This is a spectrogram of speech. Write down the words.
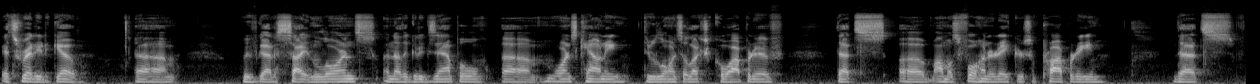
It's ready to go. Um, we've got a site in Laurens, another good example, um, Laurens County through Laurens Electric Cooperative. That's uh, almost 400 acres of property. That's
